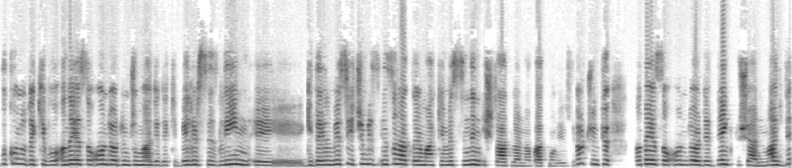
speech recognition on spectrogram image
bu konudaki bu anayasa 14. maddedeki belirsizliğin e, giderilmesi için biz İnsan Hakları Mahkemesi'nin iştahatlarına bakmalıyız diyor. Çünkü anayasa 14'e denk düşen madde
